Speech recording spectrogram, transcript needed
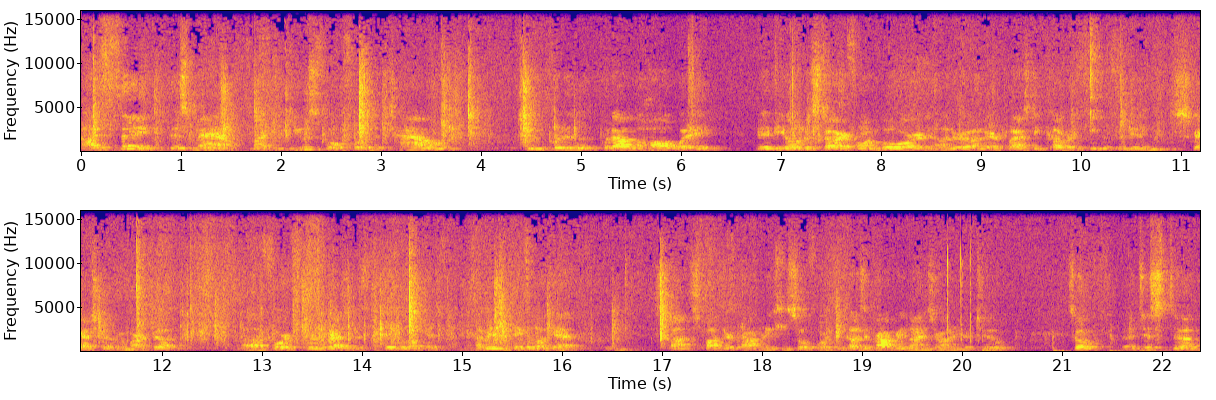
I think this map might be useful for the town to put in, the, put out in the hallway, maybe on a styrofoam board, under, under a plastic cover to keep it from getting scratched up or marked up, uh, for, for residents to take a look at, come in and take a look at, spot, spot their properties and so forth, because the property lines are on here too. So, uh, just, uh,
